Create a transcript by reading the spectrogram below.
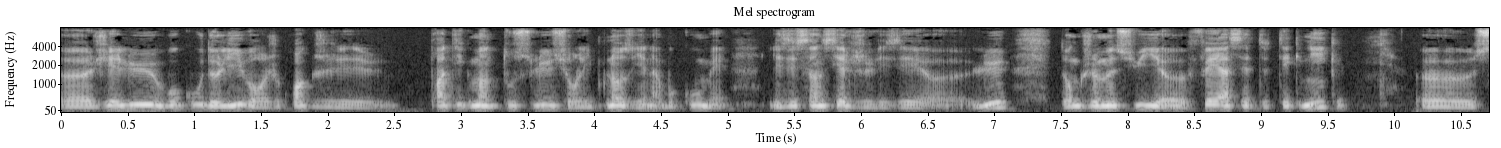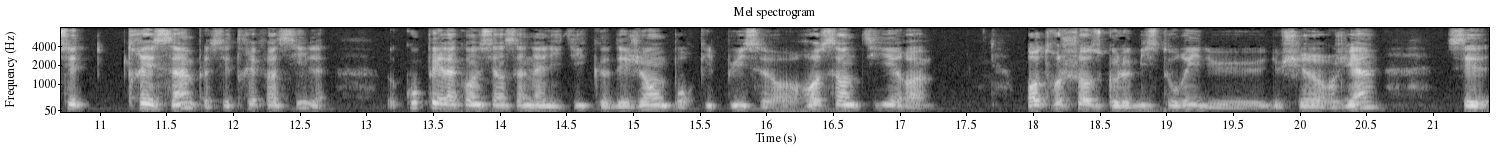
j'ai lu beaucoup de livres, je crois que j'ai pratiquement tous lus sur l'hypnose, il y en a beaucoup, mais les essentiels, je les ai lus. Donc je me suis fait à cette technique. c'est très simple, c'est très facile. Couper la conscience analytique des gens pour qu'ils puissent ressentir autre chose que le bistouri du, chirurgien, c'est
